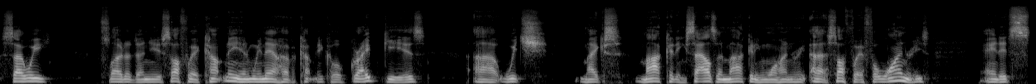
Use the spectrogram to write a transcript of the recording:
So we floated a new software company, and we now have a company called Grape Gears, uh, which makes marketing, sales, and marketing winery uh, software for wineries, and it's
